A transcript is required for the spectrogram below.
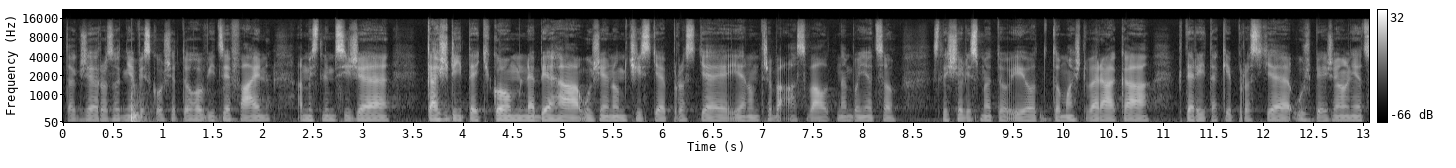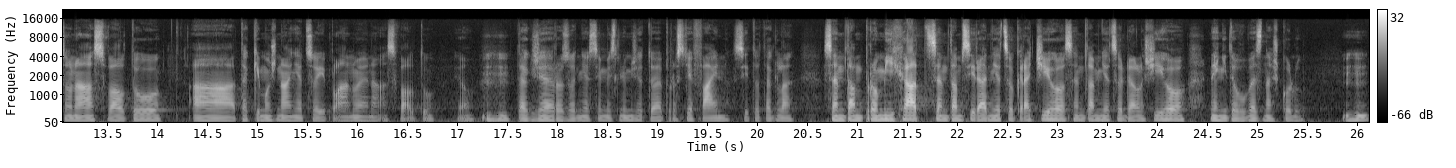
Takže rozhodně vyzkoušet toho víc je fajn a myslím si, že každý teďkom neběhá už jenom čistě prostě jenom třeba asfalt nebo něco. Slyšeli jsme to i od Toma Štveráka, který taky prostě už běžel něco na asfaltu a taky možná něco i plánuje na asfaltu. Jo? Mm-hmm. Takže rozhodně si myslím, že to je prostě fajn si to takhle sem tam promíchat, sem tam si dát něco kratšího, sem tam něco dalšího, není to vůbec na škodu. Mm-hmm.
